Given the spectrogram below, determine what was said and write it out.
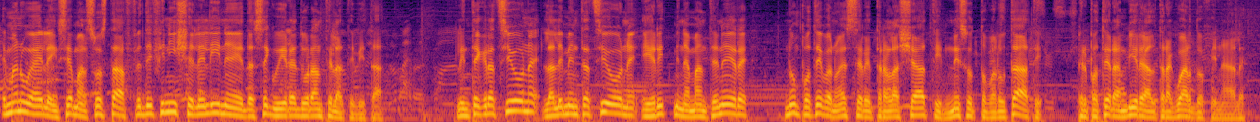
Emanuele insieme al suo staff definisce le linee da seguire durante l'attività. L'integrazione, l'alimentazione e i ritmi da mantenere non potevano essere tralasciati né sottovalutati per poter ambire al traguardo finale.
